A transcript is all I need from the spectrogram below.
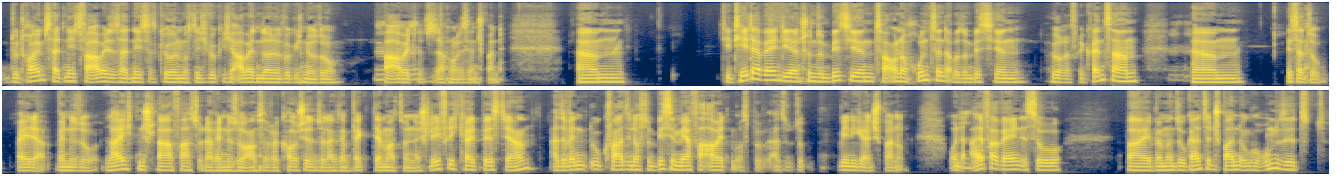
Du träumst halt nichts, verarbeitest halt nichts, das Gehirn muss nicht wirklich arbeiten, sondern wirklich nur so Mhm. verarbeitete Sachen und ist entspannt. Ähm, die Theta-Wellen, die dann schon so ein bisschen, zwar auch noch rund sind, aber so ein bisschen höhere Frequenz haben, Mhm. ähm, ist dann so, bei der, wenn du so leichten Schlaf hast oder wenn du so abends auf der Couch sitzt und so langsam wegdämmerst und in der Schläfrigkeit bist, ja. Also wenn du quasi noch so ein bisschen mehr verarbeiten musst, also so weniger Entspannung. Und Mhm. Alpha-Wellen ist so bei, wenn man so ganz entspannt irgendwo rumsitzt,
